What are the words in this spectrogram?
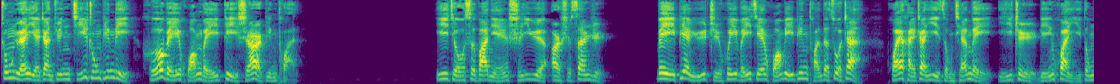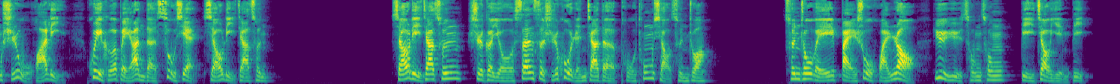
中原野战军集中兵力合围黄维第十二兵团。一九四八年十一月二十三日，为便于指挥围歼黄维兵团的作战，淮海战役总前委移至临焕以东十五华里，汇合北岸的宿县小李家村。小李家村是个有三四十户人家的普通小村庄，村周围柏树环绕，郁郁葱葱，比较隐蔽。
